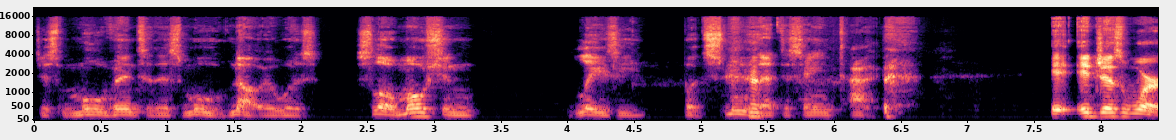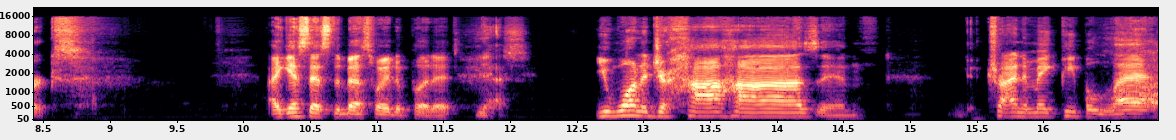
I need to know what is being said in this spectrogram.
just move into this move. No, it was slow motion, lazy, but smooth at the same time. It, it just works. I guess that's the best way to put it. Yes. You wanted your ha ha's and trying to make people laugh.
